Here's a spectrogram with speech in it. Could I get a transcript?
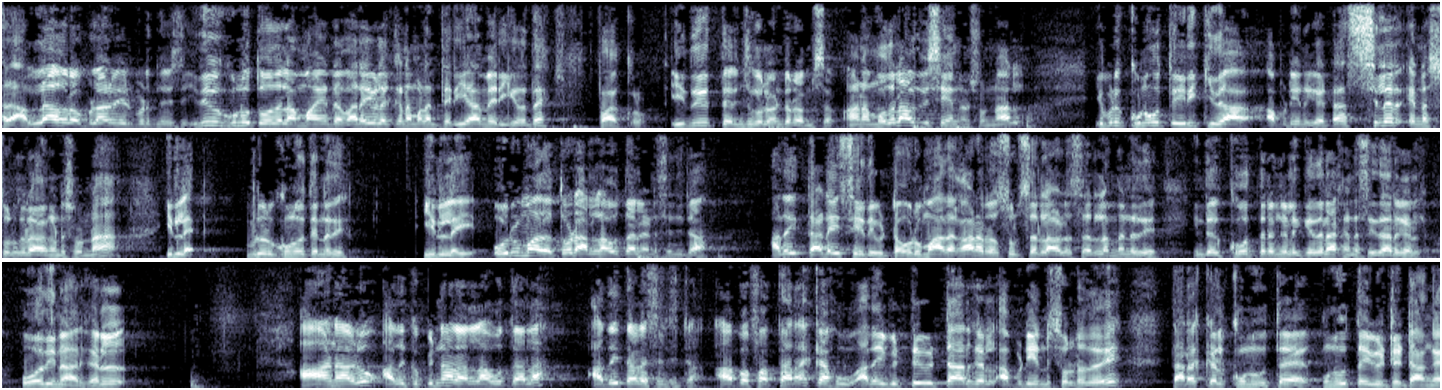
அது அல்லாஹ் ரபுல்லாலும் ஏற்படுத்தின விஷயம். இதுக்கு குணு தோதலாமா என்ற வரைவிலக்கணமெல்லாம் தெரியாமல் இருக்கிறத பார்க்குறோம். இது தெரிஞ்சுக்கொள்ள வேண்டிய ஒரு அம்சம். ஆனால் முதலாவது விஷயம் என்ன சொன்னால் இப்படி குணூத்து இருக்குதா அப்படின்னு கேட்டால் சிலர் என்ன சொல்கிறாங்கன்னு சொன்னால் இல்லை. இப்படி ஒரு குணூத்து என்னது? இல்லை. ஒரு மாதத்தோட அல்லாஹ் என்ன செஞ்சிட்டா அதை தடை செய்து விட்டார் ஒரு மாத காலம் ரசூல் சல்லா அலுவலம் என்னது? இந்த கோத்திரங்களுக்கு எதிராக என்ன செய்தார்கள்? ஓதினார்கள். ஆனாலும் அதுக்கு பின்னால் அல்லாஹு தாலா அதை தடை செஞ்சுட்டான். அப்போ ஃபத்தரக்கஹு அதை விட்டு விட்டார்கள் அப்படின்னு சொல்றது தரக்கல் குனூத்த குனூத்தை விட்டுட்டாங்க.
